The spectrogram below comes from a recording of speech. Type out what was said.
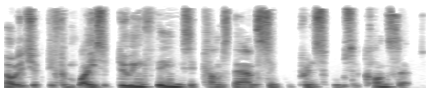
knowledge of different ways of doing things. It comes down to simple principles and concepts.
